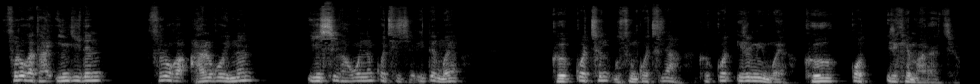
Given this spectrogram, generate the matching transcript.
서로가 다 인지된, 서로가 알고 있는, 인식하고 있는 꽃이죠. 이때 뭐야? 그 꽃은 무슨 꽃이냐? 그 꽃 이름이 뭐야? 그 꽃. 이렇게 말하죠.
